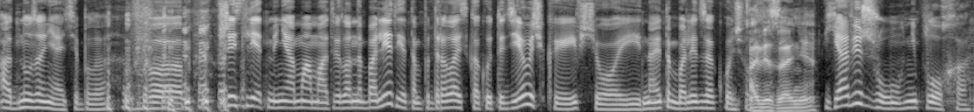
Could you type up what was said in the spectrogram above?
Одно занятие было. В, в 6 лет меня мама отвела на балет, я там подралась с какой-то девочкой, и все. И на этом балет закончился. А вязание? Я вяжу неплохо,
